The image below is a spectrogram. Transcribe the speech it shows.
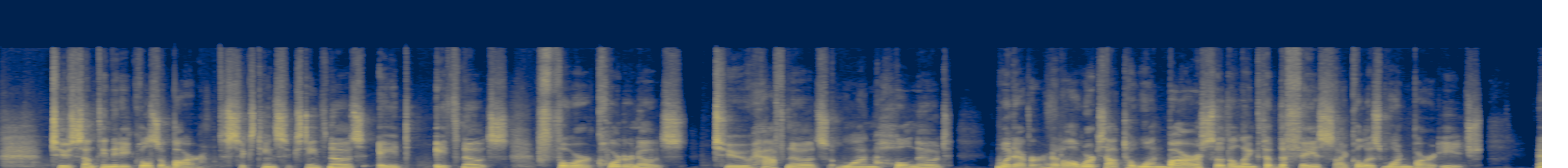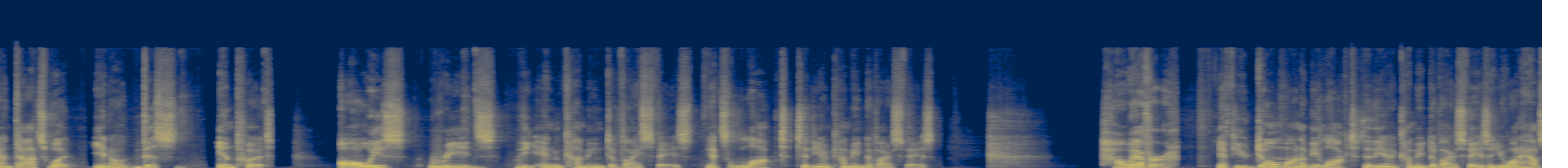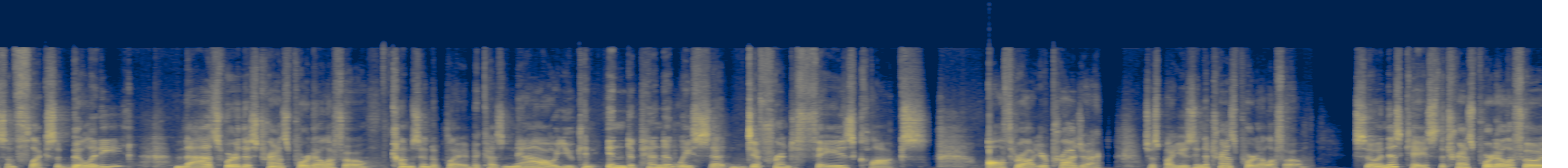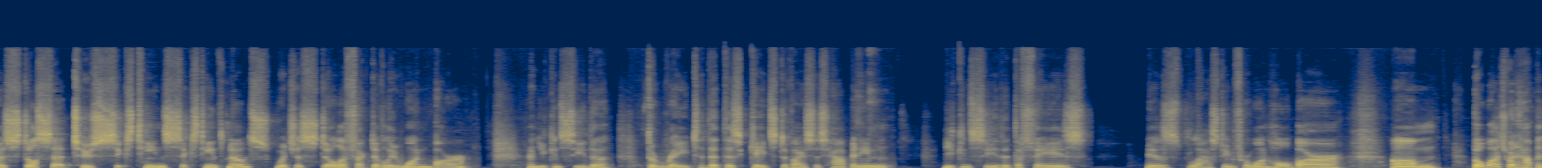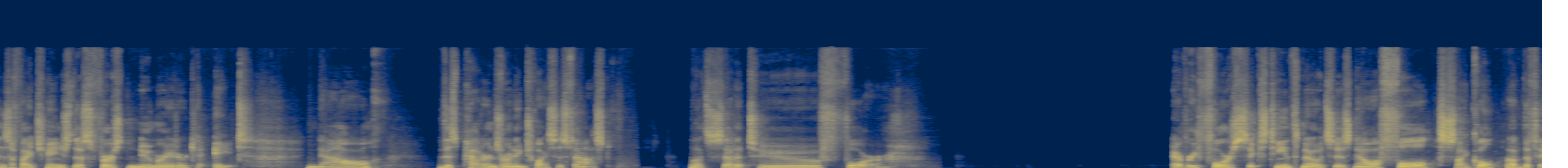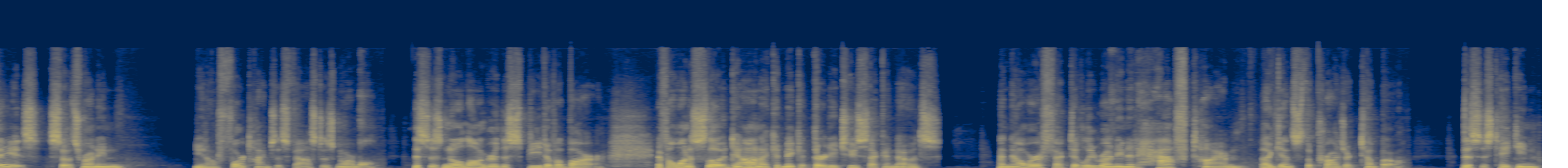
to something that equals a bar. 16 16th notes, 8 eighth notes, 4 quarter notes, 2 half notes, 1 whole note, whatever. It all works out to one bar, so the length of the phase cycle is one bar each. And that's what, you know, this input always reads the incoming device phase. It's locked to the incoming device phase. However, if you don't want to be locked to the incoming device phase and you want to have some flexibility, that's where this transport LFO comes into play because now you can independently set different phase clocks all throughout your project just by using the transport LFO. So in this case, the transport LFO is still set to 16 16th notes, which is still effectively one bar. And you can see the, the rate that this gates device is happening. You can see that the phase is lasting for one whole bar. Um, but watch what happens if I change this first numerator to 8. Now, this pattern's running twice as fast. Let's set it to 4. Every 4 16th notes is now a full cycle of the phase. So it's running, you know, four times as fast as normal. This is no longer the speed of a bar. If I want to slow it down, I could make it 32 second notes. And now we're effectively running at half time against the project tempo. This is taking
